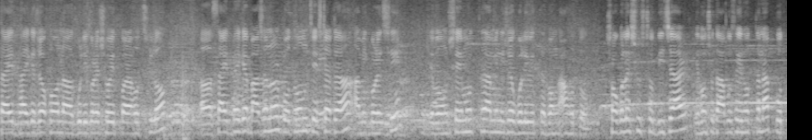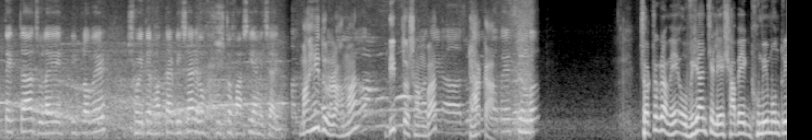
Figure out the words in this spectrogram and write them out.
সাইদ ভাইকে যখন গুলি করে শহীদ করা হচ্ছিল সাইদ ভাইকে বাঁচানোর প্রথম চেষ্টাটা আমি করেছি এবং সেই মুহূর্তে আমি নিজেও গুলিবিদ্ধ এবং আহত। সকলের সুষ্ঠু বিচার এবং শুধু আবু সাইদ হত্যা না প্রত্যেকটা জুলাই বিপ্লবের শহীদের হত্যার বিচার এবং সুষ্ঠু ফাঁসি আমি চাই। মাহিদুর রহমান দীপ্ত সংবাদ ঢাকা। চট্টগ্রামে অভিযান চালিয়ে সাবেক ভূমিমন্ত্রী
